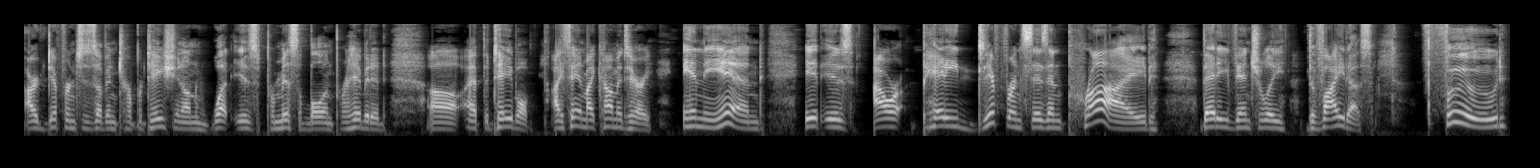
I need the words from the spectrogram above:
our differences of interpretation on what is permissible and prohibited uh, at the table. I say in my commentary, in the end, it is our petty differences and pride that eventually divide us. Food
